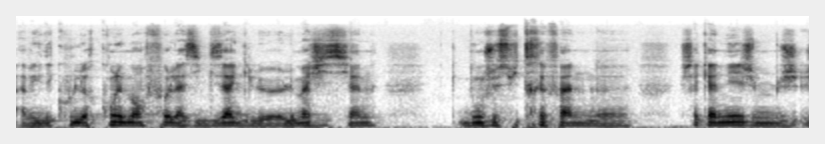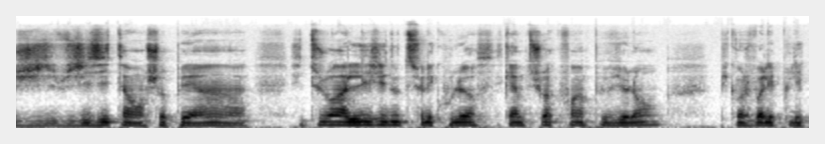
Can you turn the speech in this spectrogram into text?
avec des couleurs complètement folles à zigzag, le, le Magician, dont je suis très fan. Euh, chaque année, j'hésite à en choper un. euh, J'ai toujours un léger doute sur les couleurs, c'est quand même toujours fois un peu violent. Puis quand je vois les, les,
